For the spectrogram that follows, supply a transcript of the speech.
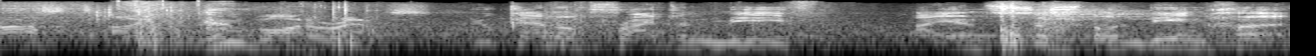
last time. Move on or else. You cannot frighten me. I insist on being heard.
